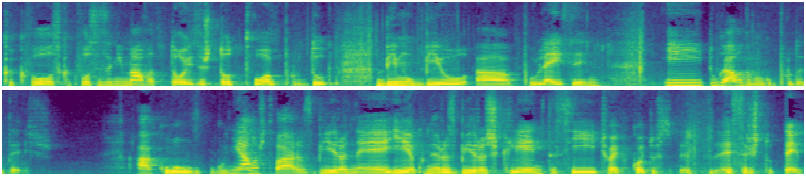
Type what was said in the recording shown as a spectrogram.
Какво, с какво се занимава той, защо твоя продукт би му бил а, полезен и тогава да му го продадеш. Ако го нямаш това разбиране и ако не разбираш клиента си, човека, който е срещу теб,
